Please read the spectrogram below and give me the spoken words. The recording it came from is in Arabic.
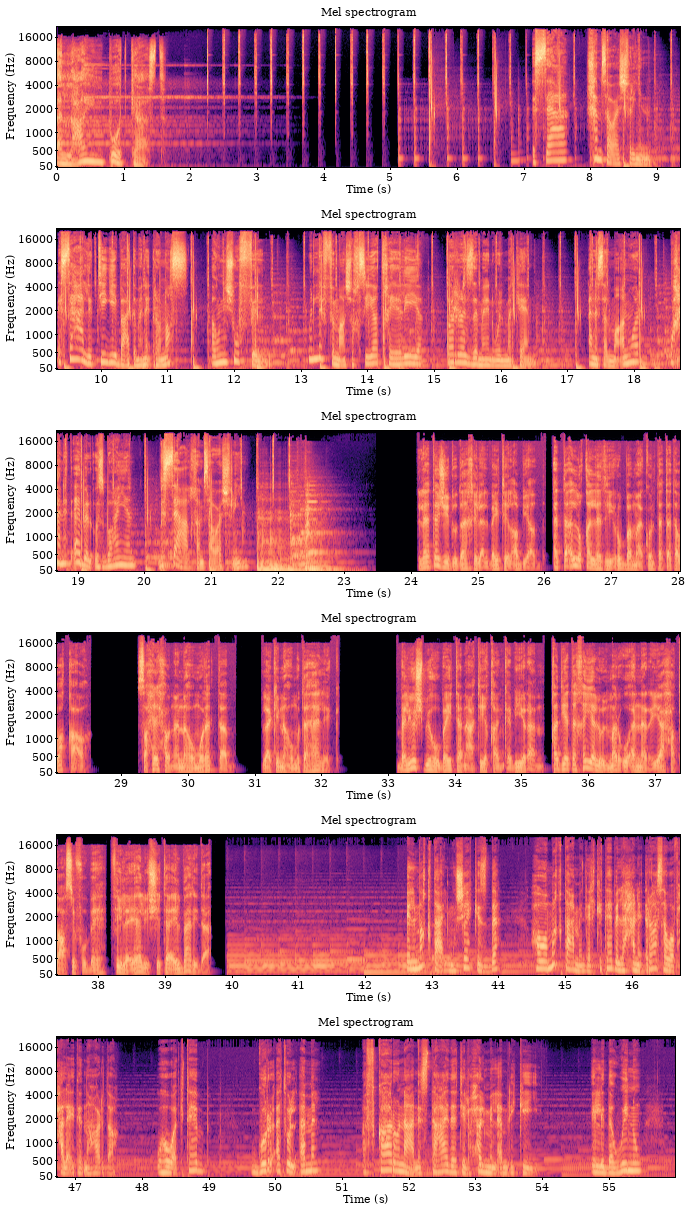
العين بودكاست. الساعة 25 الساعة اللي بتيجي بعد ما نقرأ نص أو نشوف فيلم. ونلف مع شخصيات خيالية برا الزمان والمكان. أنا سلمى أنور وحنتقابل أسبوعياً بالساعة الخمسة وعشرين. لا تجد داخل البيت الأبيض التألق الذي ربما كنت تتوقعه. صحيح أنه مرتب لكنه متهالك. بل يشبه بيتا عتيقا كبيرا. قد يتخيل المرء أن الرياح تعصف به في ليالي الشتاء الباردة. المقطع المشاكس ده هو مقطع من الكتاب اللي حنقراه سوا في حلقة النهاردة وهو كتاب جرأة الأمل أفكار عن استعادة الحلم الأمريكي اللي دونه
